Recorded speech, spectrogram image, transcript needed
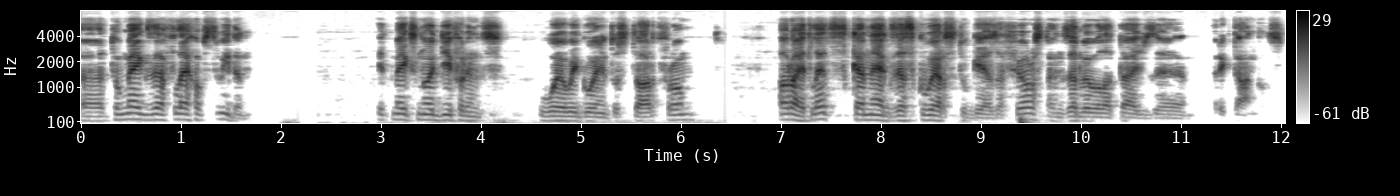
uh, to make the flag of Sweden. It makes no difference where we're going to start from. Alright, let's connect the squares together first and then we will attach the rectangles.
